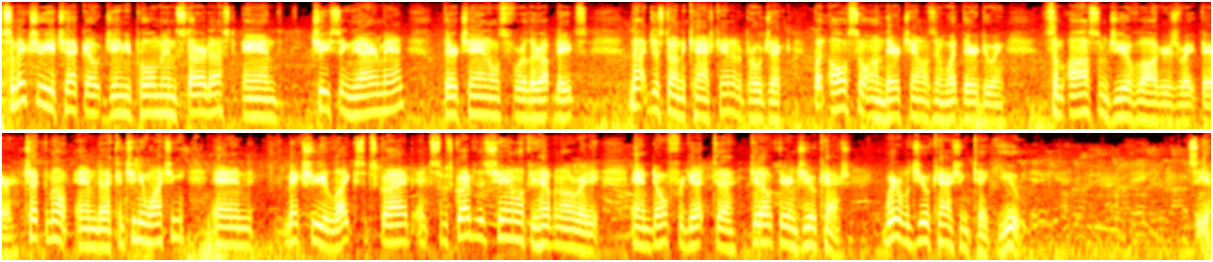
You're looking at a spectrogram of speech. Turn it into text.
So make sure you check out Jamie Pullman, Stardust, and Chasing the Iron Man, their channels for their updates, not just on the Cache Canada project, but also on their channels and what they're doing. Some awesome geovloggers right there. Check them out and uh, continue watching and make sure you like, subscribe, and subscribe to this channel if you haven't already. And don't forget to get out there and geocache. Where will geocaching take you? See ya.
